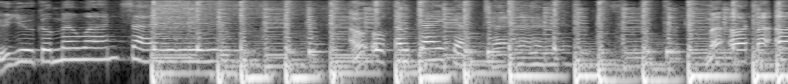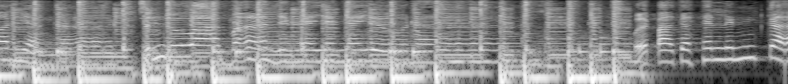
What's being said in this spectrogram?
อยู่ๆก็มาหวานใส เอาอกเอาใจกับเธอ มาออดมาอ้อนอย่างนั้นฉันดูว่ามันยังไงยังไงอยู่นะ เปิดปากก็เห็นลิ้นไก่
